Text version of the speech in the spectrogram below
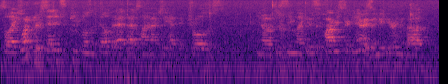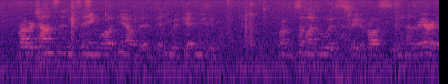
So like, what percentage of people in the Delta at that time actually had Victrolas? You know, it just seemed like it was a poverty-stricken area, but you're hearing about Robert Johnson saying, well, you know, that, that he would get music from someone who was straight across in another area,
